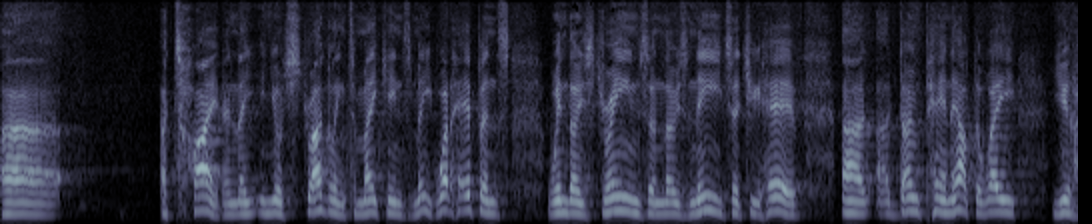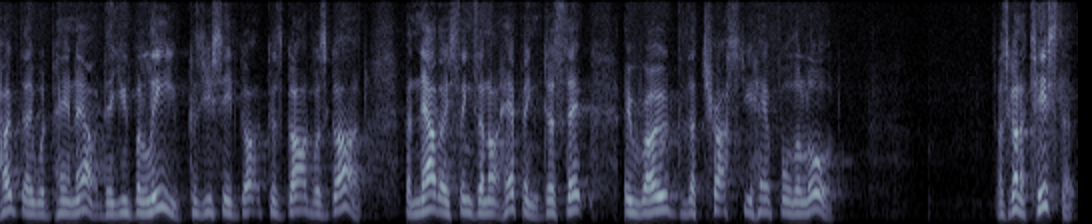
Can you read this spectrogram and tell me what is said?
uh, are tight and, they, and you're struggling to make ends meet? What happens when those dreams and those needs that you have uh, uh don't pan out the way you'd hoped they would pan out, that you believed because you said God, because God was God? But now those things are not happening. Does that erode the trust you have for the Lord? I was going to test it.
